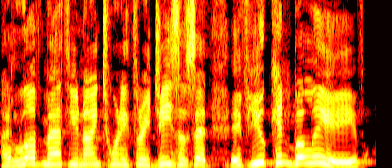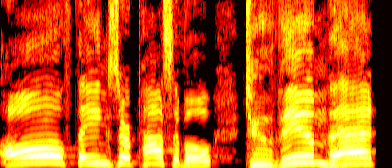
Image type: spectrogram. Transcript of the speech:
I love Matthew 9 23. Jesus said, if you can believe, all things are possible to them that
